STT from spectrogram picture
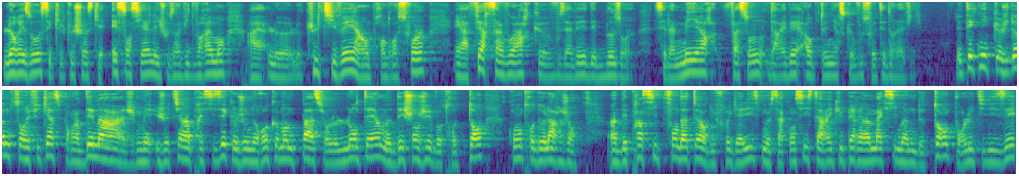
Le réseau, c'est quelque chose qui est essentiel et je vous invite vraiment à le, le cultiver, à en prendre soin et à faire savoir que vous avez des besoins. C'est la meilleure façon d'arriver à obtenir ce que vous souhaitez dans la vie. Les techniques que je donne sont efficaces pour un démarrage, mais je tiens à préciser que je ne recommande pas sur le long terme d'échanger votre temps contre de l'argent. Un des principes fondateurs du frugalisme, ça consiste à récupérer un maximum de temps pour l'utiliser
